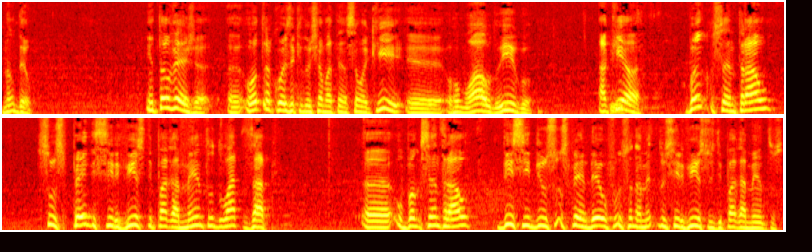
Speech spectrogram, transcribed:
Não deu. Então, veja, eh, outra coisa que nos chama a atenção aqui, eh, Romualdo, Igor, aqui, ó, Banco Central suspende serviço de pagamento do WhatsApp. Uh, o Banco Central decidiu suspender o funcionamento dos serviços de pagamentos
